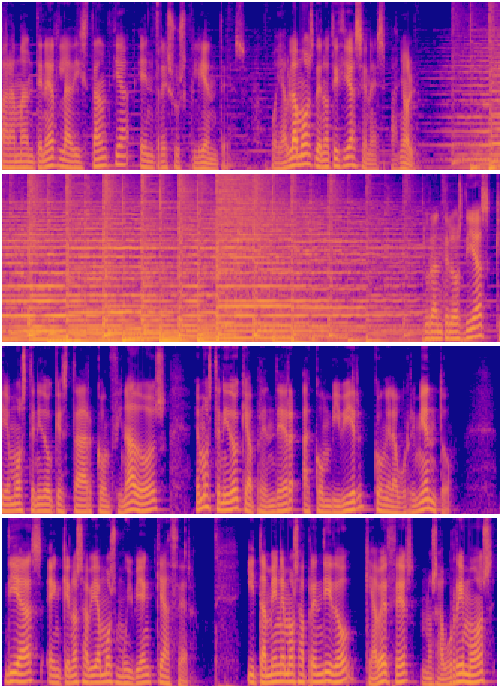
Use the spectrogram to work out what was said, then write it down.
para mantener la distancia entre sus clientes. Hoy hablamos de noticias en español. Durante los días que hemos tenido que estar confinados, hemos tenido que aprender a convivir con el aburrimiento. Días en que no sabíamos muy bien qué hacer. Y también hemos aprendido que a veces nos aburrimos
